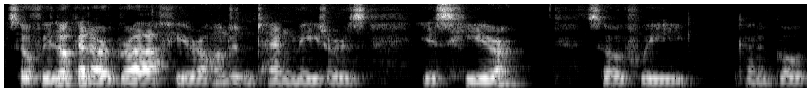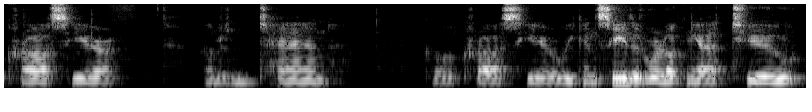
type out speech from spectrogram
So if we look at our graph here, 110 meters is here. So if we kind of go across here, 110, go across here, we can see that we're looking at two,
